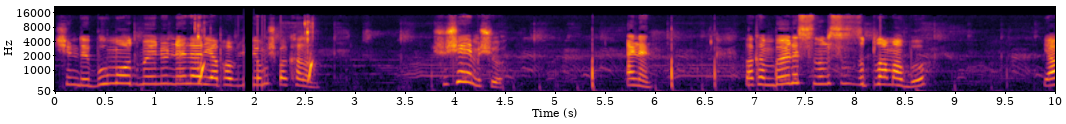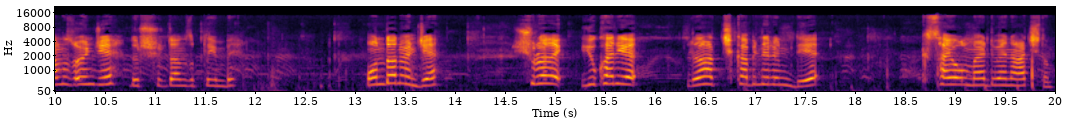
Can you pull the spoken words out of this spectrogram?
Şimdi bu mod menü neler yapabiliyormuş bakalım. Şu şey mi şu? Aynen. Bakın böyle sınırsız zıplama bu. Yalnız önce dur şuradan zıplayayım bir. Ondan önce şurada yukarıya rahat çıkabilirim diye kısa yol merdiveni açtım.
